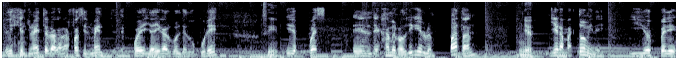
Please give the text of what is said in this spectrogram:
Yo dije, el United lo va a ganar fácilmente. Después ya llega el gol de Ducuré Sí, y después el de James Rodríguez lo empatan. ya. Llega McTominay. Y yo esperé,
